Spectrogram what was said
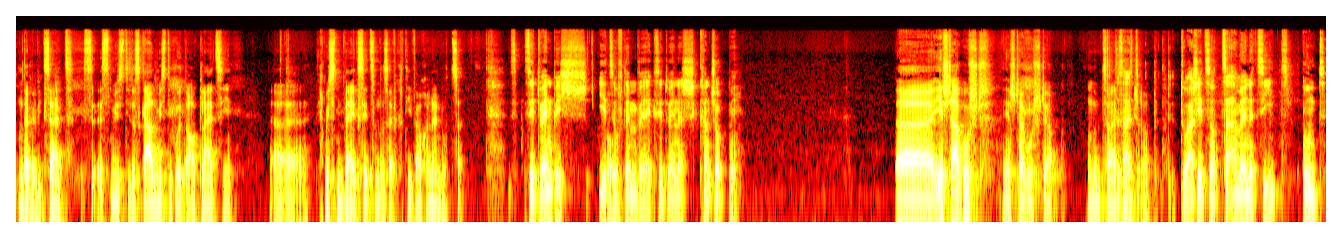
und eben, wie gesagt, es, es müsste, das Geld müsste gut angelegt sein. Äh, ich müsste einen Weg setzen, um das effektiv auch können nutzen. Seit wann bist du jetzt Voll. auf dem Weg? Seit wann hast du keinen Job mehr? Äh, 1. August, 1. August, ja. Und am 2. Das gestartet. du hast jetzt noch 10 Monate Zeit und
